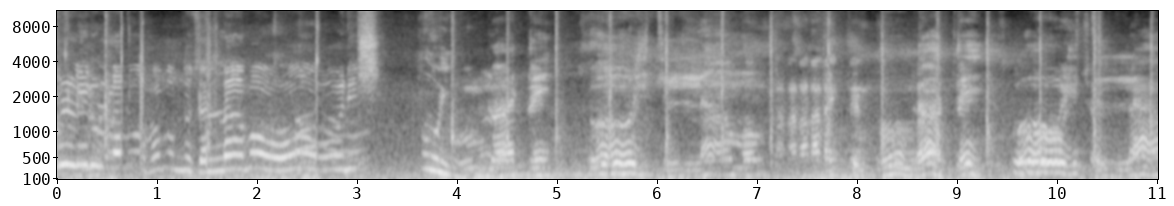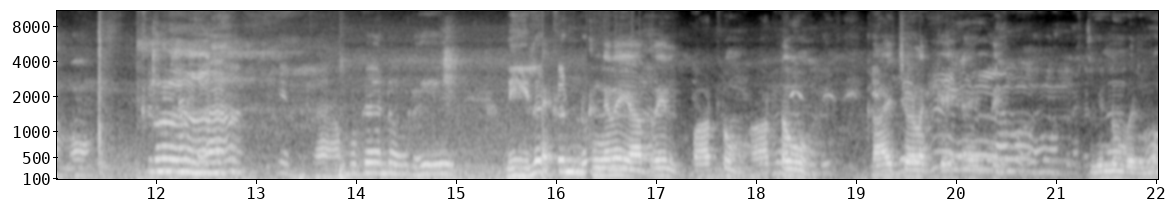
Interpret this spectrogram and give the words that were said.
ഉള്ളിലുള്ള മോഹമൊന്നു ചൊല്ലാമോ? നീ പൂങ്കാറ്റെ പോയി ചെല്ലാമോ? പൂങ്കാറ്റെ പോയി ചെല്ലാമോ? അങ്ങനെ യാത്രയിൽ പാട്ടും ആട്ടവും കാഴ്ചകളൊക്കെ ആയിട്ട് വീണ്ടും വരുന്നു.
